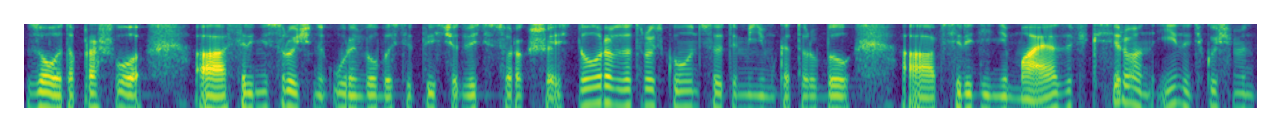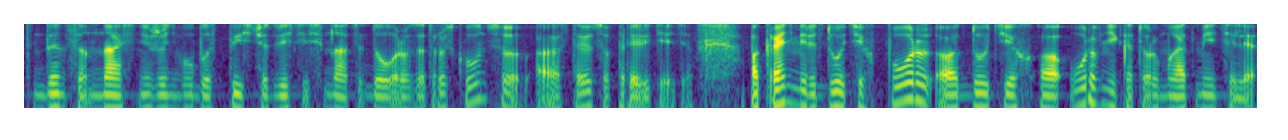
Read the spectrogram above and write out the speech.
Золото прошло а, среднесрочный уровень в области 1246 долларов за тройскую унцию. Это минимум, который был а, в середине мая зафиксирован. И на текущий момент тенденция на снижение в область 1217 долларов за тройскую унцию а, остается в приоритете. По крайней мере, до тех пор, а, до тех а, уровней, которые мы отметили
